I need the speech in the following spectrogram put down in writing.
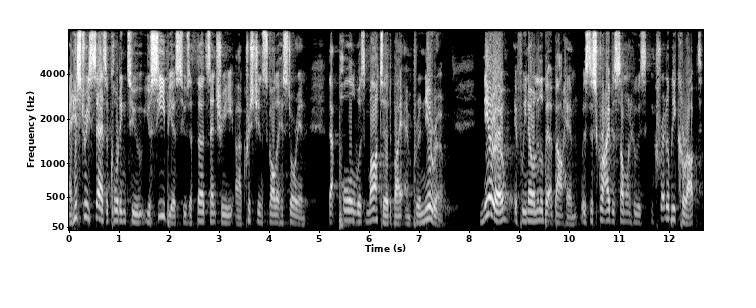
And history says, according to Eusebius, who's a third century uh, Christian scholar historian, that Paul was martyred by Emperor Nero. Nero, if we know a little bit about him, was described as someone who is incredibly corrupt,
